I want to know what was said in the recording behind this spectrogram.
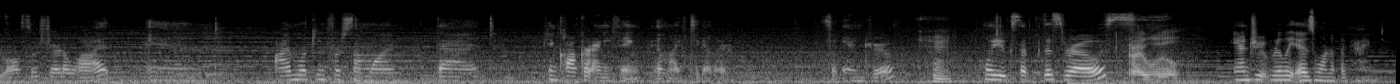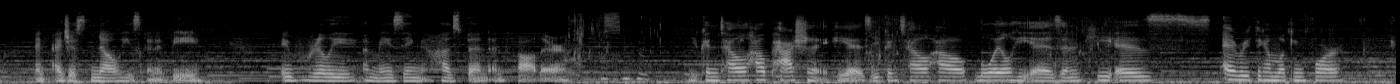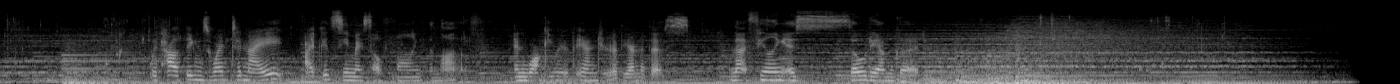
you also shared a lot, and I'm looking for someone that can conquer anything in life together. So, Andrew, hmm. will you accept this rose? I will. Andrew really is one of a kind. And I just know he's going to be a really amazing husband and father. You can tell how passionate he is. You can tell how loyal he is. And he is everything I'm looking for. With how things went tonight, I could see myself falling in love and walking with Andrew at the end of this. And that feeling is so damn good.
